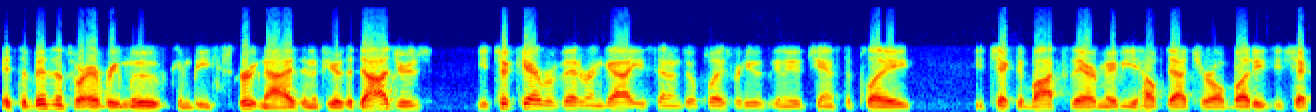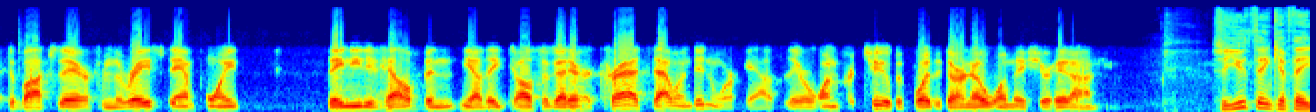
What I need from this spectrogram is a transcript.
it's a business where every move can be scrutinized. And if you're the Dodgers, you took care of a veteran guy, you sent him to a place where he was going to get a chance to play. You checked the box there. Maybe you helped out your old buddies. You checked the box there. From the Rays standpoint, they needed help, and you know they also got Erik Kratz. That one didn't work out. They were one for two, but boy, the d'Arnaud one they sure hit on. So you think if they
